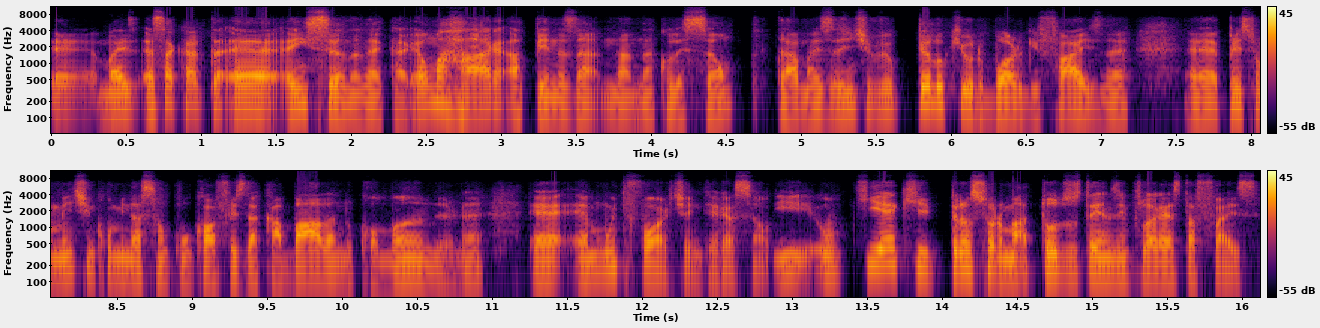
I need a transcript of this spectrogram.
É, mas essa carta é, é, insana, né, cara? É uma rara apenas na, na, na, coleção, tá? Mas a gente viu pelo que o Urborg faz, né? É, principalmente em combinação com cofres da Cabala no Commander, né? É, é, muito forte a interação. E o que é que transformar todos os terrenos em floresta faz?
